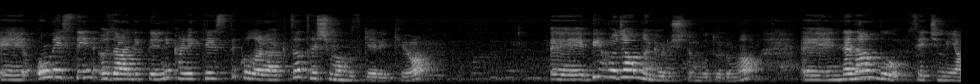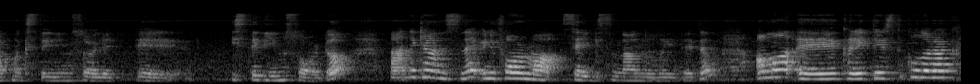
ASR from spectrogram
e, o mesleğin özelliklerini karakteristik olarak da taşımamız gerekiyor. E, bir hocamla görüştüm bu durumu. E, neden bu seçimi yapmak istediğimi söyle e, istediğimi sordu. Ben de kendisine üniforma sevgisinden dolayı dedim. Ama e, karakteristik olarak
